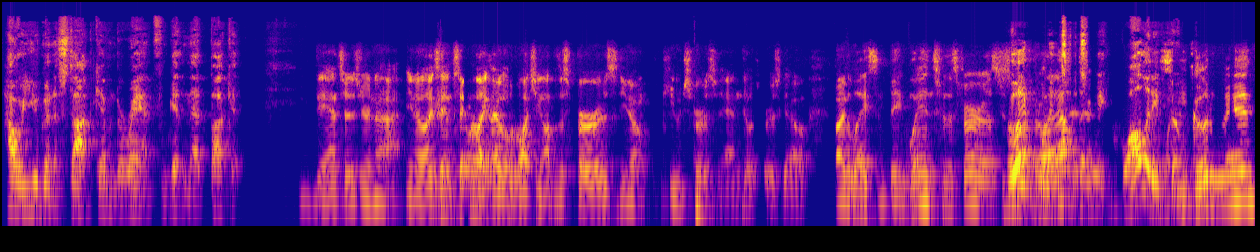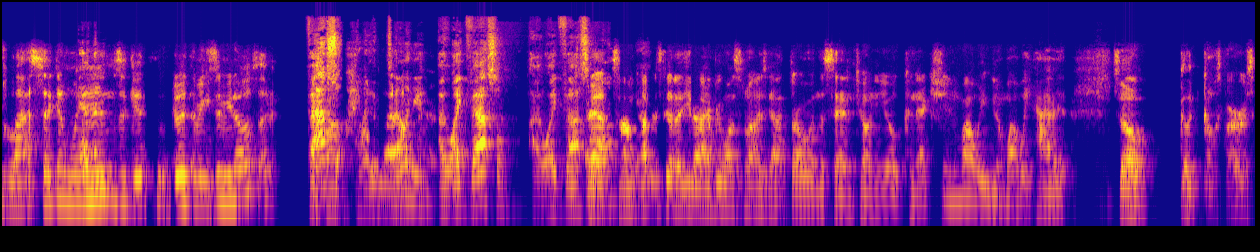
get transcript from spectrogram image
how are you going to stop Kevin Durant from getting that bucket? The answer is you're not. You know, like same, same with like I was watching all the Spurs. You know, huge Spurs fan. Go Spurs, go! By the way, some big wins for the Spurs. Just good wins out there. Quality wins. Some good wins, last second wins against some good. I mean, you know, Vassell. I'm telling you, I like Vassell. I like Vassell. Yeah, so I'm, I'm, just gonna, you know, every once in a while, I just gotta throw in the San Antonio connection while we, you know, while we have it. So good, go Spurs.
